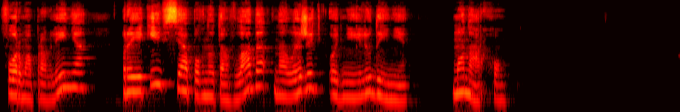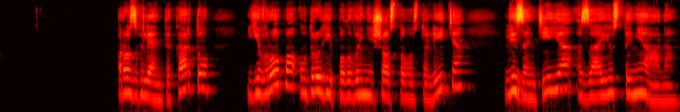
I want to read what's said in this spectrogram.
форма правління, при якій вся повнота влада належить одній людині монарху. Розгляньте карту Європа у другій половині VI століття Візантія за Юстиніана.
